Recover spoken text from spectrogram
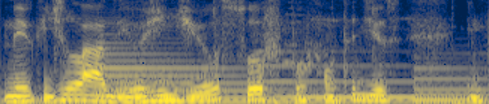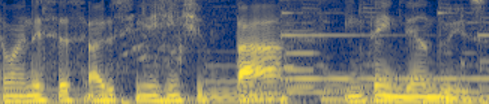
meio que de lado e hoje em dia eu sofro por conta disso. Então é necessário sim a gente estar tá entendendo isso.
